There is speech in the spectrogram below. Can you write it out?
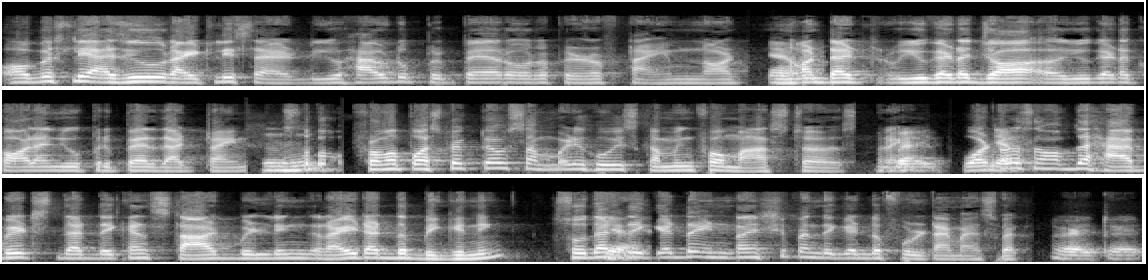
obviously, as you rightly said, you have to prepare over a period of time. Not Yeah. not that you get a job, you get a call and you prepare that time. Mhm. So, from a perspective of somebody who is coming for masters, right? Right. What Yeah. are some of the habits that they can start building right at the beginning so that Yeah. they get the internship and they get the full time as well? Right, right.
